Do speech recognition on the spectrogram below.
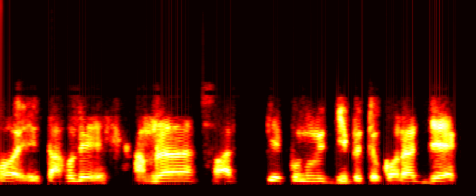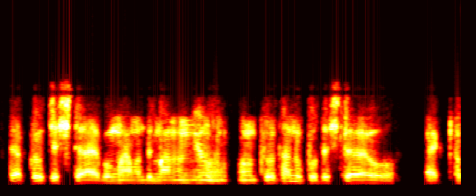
হয়, তাহলে আমরা সার্ককে পুনরুজ্জীবিত করার যে একটা প্রচেষ্টা এবং আমাদের মাননীয় প্রধান উপদেষ্টাও একটা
